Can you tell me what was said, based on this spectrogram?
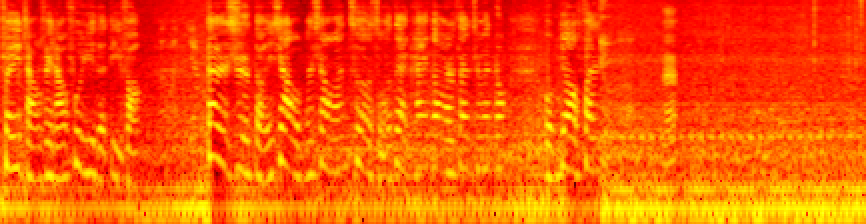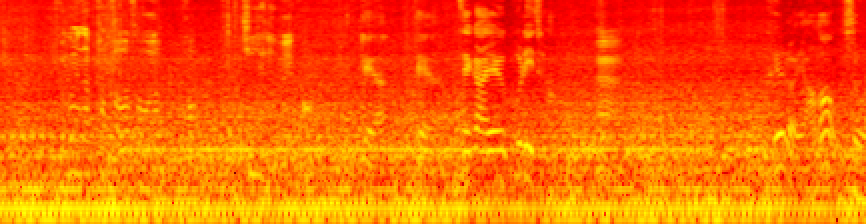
非常非常富裕的地方。但是等一下，我们上完厕所再开个二三十分钟，我们就要翻。哎。对啊，对啊，再加一个玻璃窗。嗯。可以录像嘛，无所谓。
